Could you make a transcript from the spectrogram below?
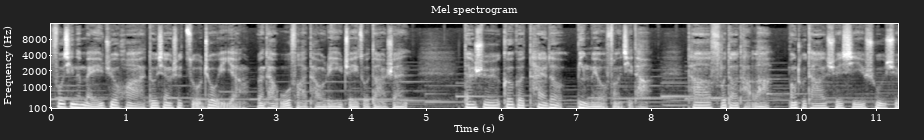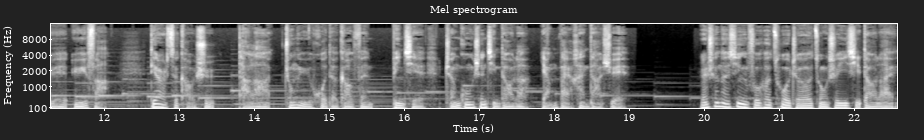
父亲的每一句话都像是诅咒一样，让他无法逃离这一座大山。但是哥哥泰勒并没有放弃他，他辅导塔拉，帮助他学习数学语法。第二次考试，塔拉终于获得高分，并且成功申请到了杨百翰大学。人生的幸福和挫折总是一起到来。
